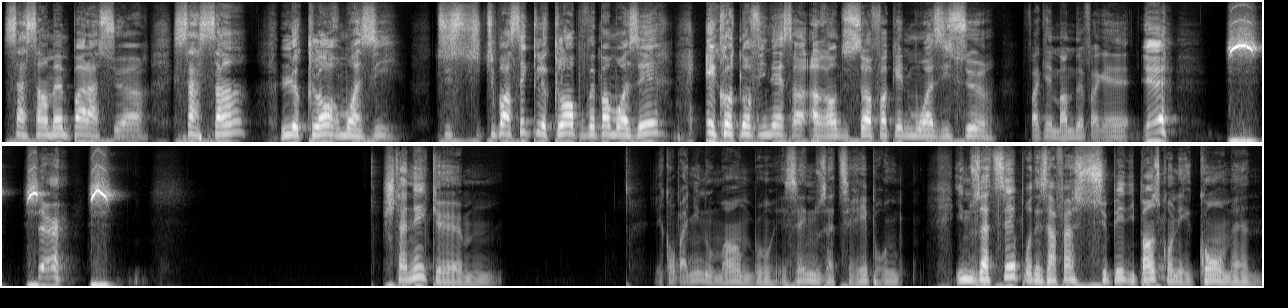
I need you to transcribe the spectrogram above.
Ça sent même pas la sueur. Ça sent le chlore moisi. Tu, pensais que le chlore pouvait pas moisir? Econo Fitness a, rendu ça fucking moisissure. Fucking bande de fucking... Sure. Je suis tanné que hum, les compagnies nous mentent, bro. Ils essaient de nous attirer pour nous. Ils nous attirent pour des affaires stupides. Ils pensent qu'on est con, man.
